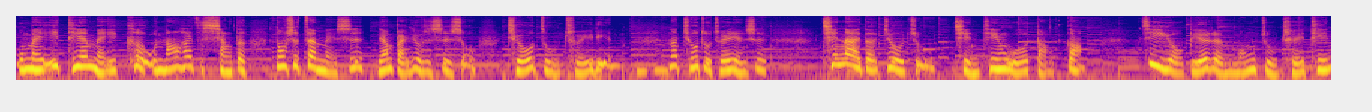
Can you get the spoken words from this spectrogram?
我每一天每一刻，我脑海子想的都是赞美诗两百六十四首，求主垂怜。嗯、哼那求主垂怜是，亲爱的救主，请听我祷告。既有别人蒙主垂听，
